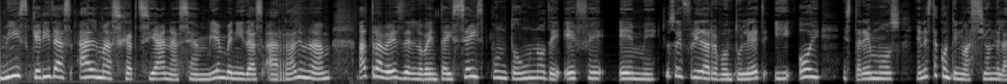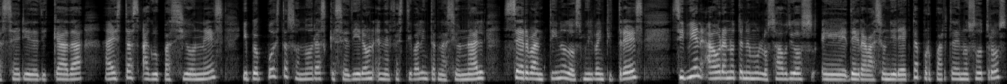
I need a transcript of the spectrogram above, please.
Mis queridas almas hertzianas, sean bienvenidas a Radio UNAM a través del 96.1 de FM. Yo soy Frida Rebontulet y hoy estaremos en esta continuación de la serie dedicada a estas agrupaciones y propuestas sonoras que se dieron en el Festival Internacional Cervantino 2023. Si bien ahora no tenemos los audios eh, de grabación directa por parte de nosotros,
